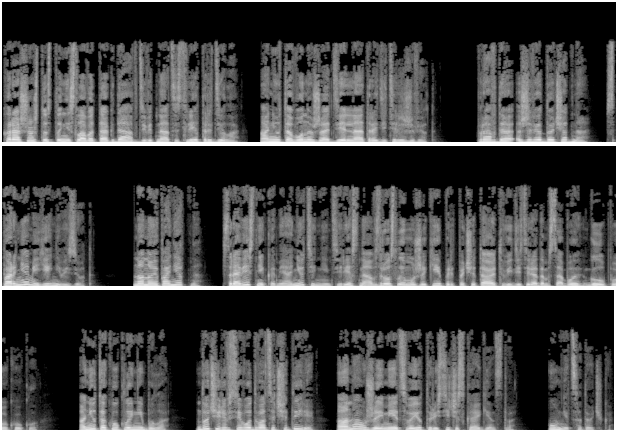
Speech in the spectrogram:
Хорошо, что Станислава тогда, в 19 лет, родила. Анюта вон уже отдельно от родителей живет. Правда, живет дочь одна. С парнями ей не везет. Но оно и понятно. С ровесниками Анюте неинтересно, а взрослые мужики предпочитают видеть рядом с собой глупую куклу. Анюта куклой не была. Дочери всего 24, а она уже имеет свое туристическое агентство. Умница дочка.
